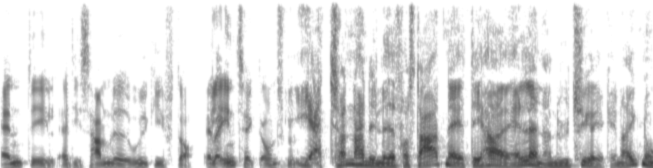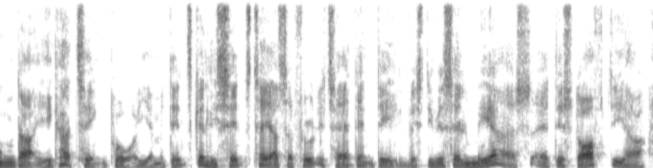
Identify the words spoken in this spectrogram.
andel af de samlede udgifter, eller indtægter, undskyld. Ja, sådan har det lavet fra starten af. Det har alle analytikere. Jeg kender ikke nogen, der ikke har tænkt på, at jamen, den skal licenstager selvfølgelig tage den del. Hvis de vil sælge mere af det stof, de har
